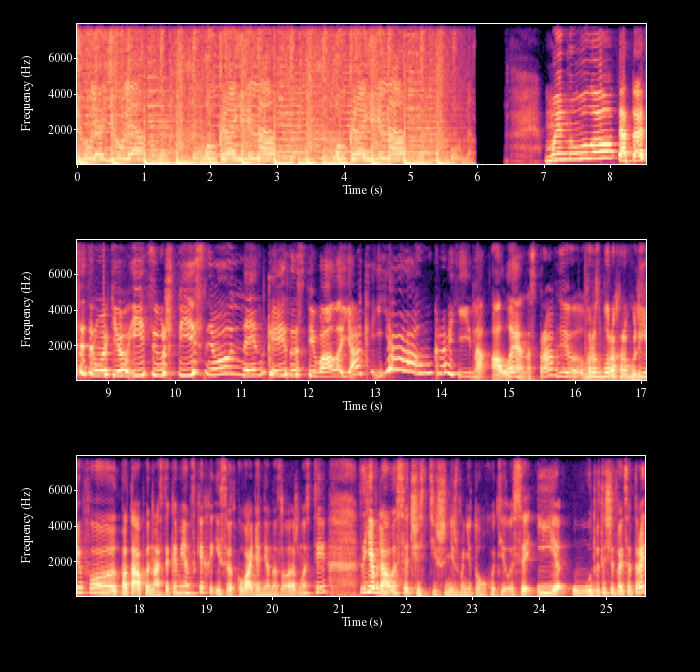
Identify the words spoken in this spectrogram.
Юля, Юля, Україна, Україна. Минуло 15 років, і цю ж пісню Нинки заспівала як Я Україна. Але насправді в розборах регулів е, Потапи Настя Кам'янських і святкування Дня Незалежності з'являлося частіше, ніж мені того хотілося. І у 2023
